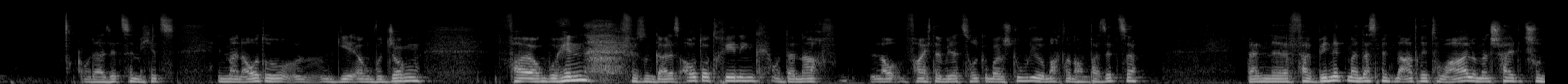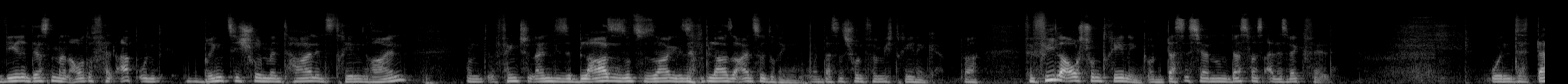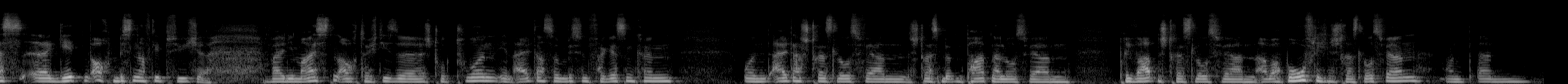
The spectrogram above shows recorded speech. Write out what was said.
oder setze mich jetzt in mein Auto und gehe irgendwo joggen, fahre irgendwo hin für so ein geiles Outdoor-Training und danach fahre ich dann wieder zurück in mein Studio, mache da noch ein paar Sätze dann äh, verbindet man das mit einer Art Ritual und man schaltet schon währenddessen mein Auto fährt ab und bringt sich schon mental ins Training rein und fängt schon an, diese Blase sozusagen, diese Blase einzudringen. Und das ist schon für mich Training. Ja, für viele auch schon Training. Und das ist ja nun das, was alles wegfällt. Und das äh, geht auch ein bisschen auf die Psyche, weil die meisten auch durch diese Strukturen ihren Alltag so ein bisschen vergessen können und Alltagsstress loswerden, Stress mit dem Partner loswerden, privaten Stress loswerden, aber auch beruflichen Stress loswerden. Und äh,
